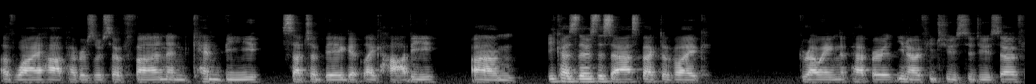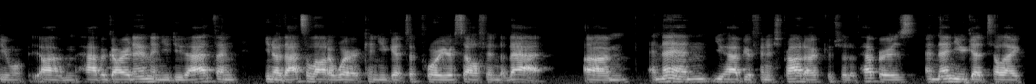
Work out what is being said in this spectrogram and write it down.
of why hot peppers are so fun and can be such a big like hobby. Um, because there's this aspect of like growing the pepper you know if you choose to do so if you um, have a garden and you do that then you know that's a lot of work and you get to pour yourself into that um, and then you have your finished product which are the peppers and then you get to like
